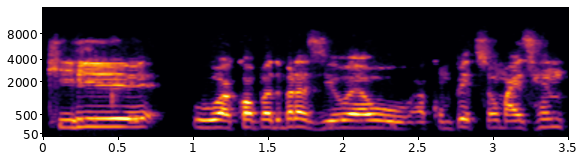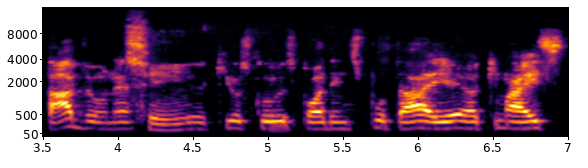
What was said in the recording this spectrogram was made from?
que o, a Copa do Brasil é o, a competição mais rentável né, Sim. que os clubes podem disputar e é a que mais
